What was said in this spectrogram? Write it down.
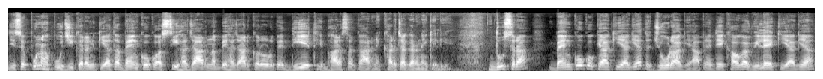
जिसे पुनः पूंजीकरण किया था। बैंकों को अस्सी हज़ार, नब्बे हज़ार करोड़ रुपये दिए थे भारत सरकार ने खर्चा करने के लिए। दूसरा, बैंकों को क्या किया गया? तो जोड़ा गया। आपने देखा होगा, विलय किया गया।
